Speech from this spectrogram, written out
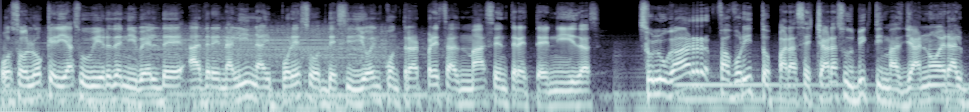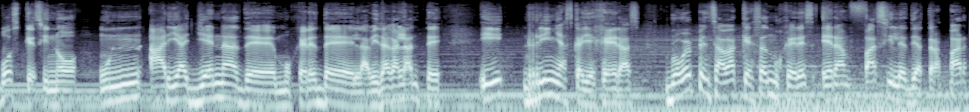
o solo quería subir de nivel de adrenalina y por eso decidió encontrar presas más entretenidas. Su lugar favorito para acechar a sus víctimas ya no era el bosque, sino un área llena de mujeres de la vida galante y riñas callejeras. Robert pensaba que esas mujeres eran fáciles de atrapar,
